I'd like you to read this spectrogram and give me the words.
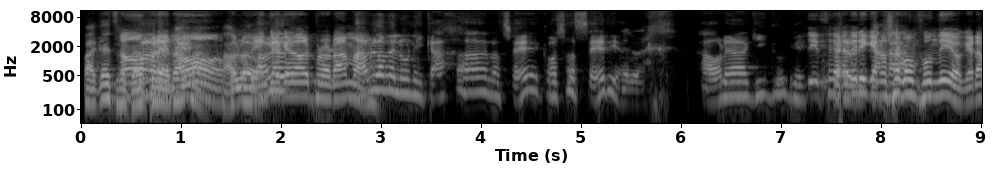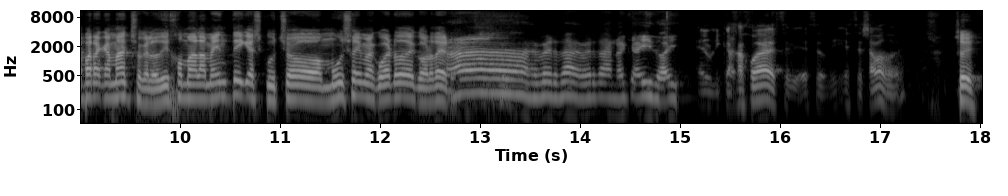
¿Para qué? No, hombre, no. Con lo bien que ha Habla- quedado el programa. Habla del Unicaja, no sé, cosas serias. Ahora aquí, ¿qué? Dice Adri que no se ha confundido, que era para Camacho, que lo dijo malamente y que escuchó Muso y me acuerdo de Cordero. Ah, es verdad, es verdad, no he caído ahí. El Unicaja juega este, este, este sábado, ¿eh? Sí.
